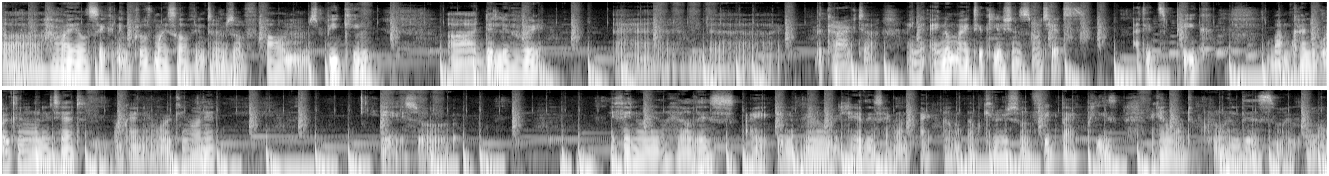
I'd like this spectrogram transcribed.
uh, how else i can improve myself in terms of how i'm speaking uh, delivery and uh, the character. I, know, I know my articulation is not yet at its peak, but I'm kind of working on it yet. I'm kind of working on it. Yeah, so if anyone will hear this, I if anyone will hear this, I want I, am I'm, I'm curious on feedback, please. I kind of want to grow in this, my, my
